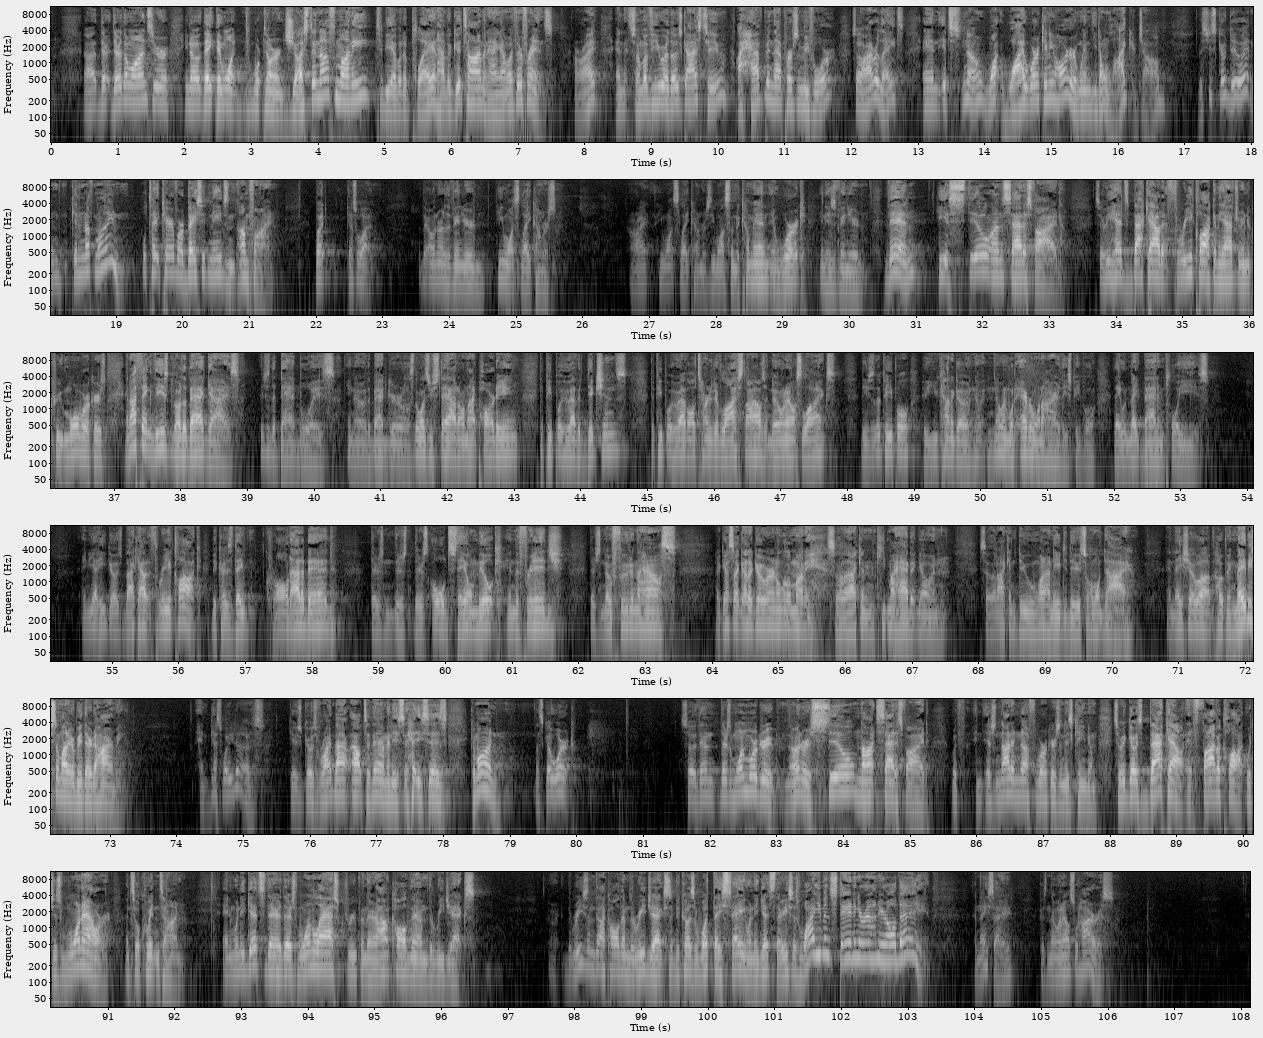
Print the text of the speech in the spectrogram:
Uh, they're, they're the ones who are, you know, they, they want to, to earn just enough money to be able to play and have a good time and hang out with their friends. All right? And some of you are those guys too. I have been that person before, so I relate. And it's, you know, why, why work any harder when you don't like your job? Let's just go do it and get enough money, we'll take care of our basic needs, and I'm fine. But guess what? The owner of the vineyard, he wants latecomers. All right? He wants latecomers. He wants them to come in and work in his vineyard. Then he is still unsatisfied. So he heads back out at 3 o'clock in the afternoon to recruit more workers. And I think these are the bad guys. These are the bad boys, you know, the bad girls, the ones who stay out all night partying, the people who have addictions, the people who have alternative lifestyles that no one else likes. These are the people who you kind of go, no, no one would ever want to hire these people. They would make bad employees. And yet he goes back out at 3 o'clock because they've crawled out of bed. There's, there's, there's old stale milk in the fridge. There's no food in the house. I guess I got to go earn a little money so that I can keep my habit going, so that I can do what I need to do so I won't die. And they show up hoping maybe somebody will be there to hire me. And guess what he does? He goes right back out to them and he, say, he says, Come on, let's go work. So then there's one more group. The owner is still not satisfied With, there's not enough workers in his kingdom. So he goes back out at 5 o'clock, which is one hour until quitting time. And when he gets there, there's one last group in there. I call them the rejects. The reason I call them the rejects is because of what they say when he gets there. He says, Why have you been standing around here all day? And they say, Because no one else would hire us.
